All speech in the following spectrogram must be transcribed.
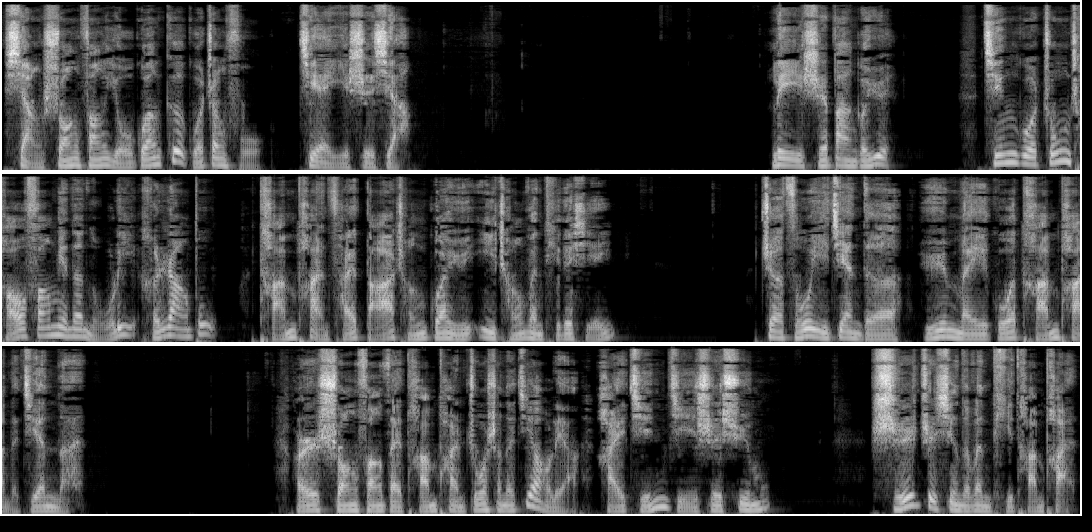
向双方有关各国政府建议事项。历时半个月，经过中朝方面的努力和让步，谈判才达成关于议程问题的协议。这足以见得与美国谈判的艰难，而双方在谈判桌上的较量还仅仅是序幕，实质性的问题谈判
